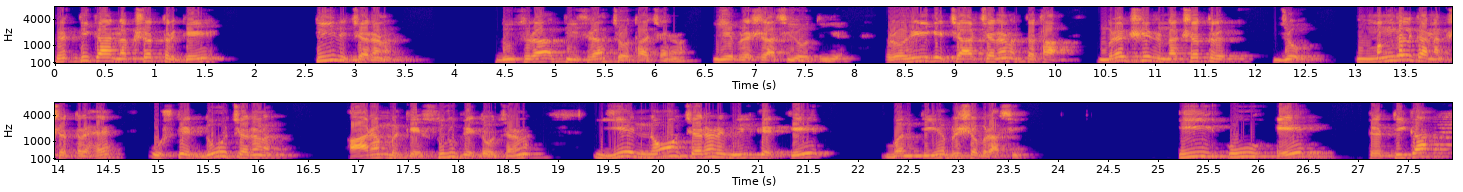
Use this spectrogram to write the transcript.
कृतिका नक्षत्र के तीन चरण, दूसरा, तीसरा, चौथा चरण, ये वृक्ष राशि होती है। रोहिणी के चार चरण तथा मृगशीर नक्षत्र जो मंगल का नक्षत्र है, उसके दो चरण आरंभ के, शुरू के दो चरण, ये नौ चरण मिलकर के बनती है वृषभ राशि। ई, उ, ए, कृतिका,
